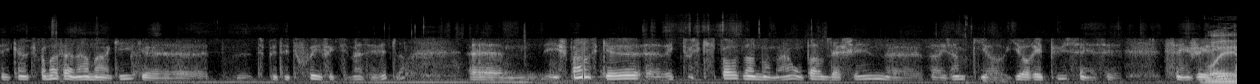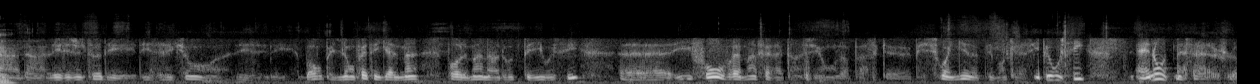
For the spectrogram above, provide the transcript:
C'est quand tu commences à en manquer que euh, tu peux t'étouffer effectivement assez vite. Là. et je pense que avec tout ce qui se passe dans le moment, on parle de la Chine, par exemple, qui, aurait pu s'ingérer dans, les résultats des, élections. bon, ben, ils l'ont fait également, probablement dans d'autres pays aussi. Euh, il faut vraiment faire attention, là, parce que, puis soigner notre démocratie. Puis aussi, un autre message, là.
